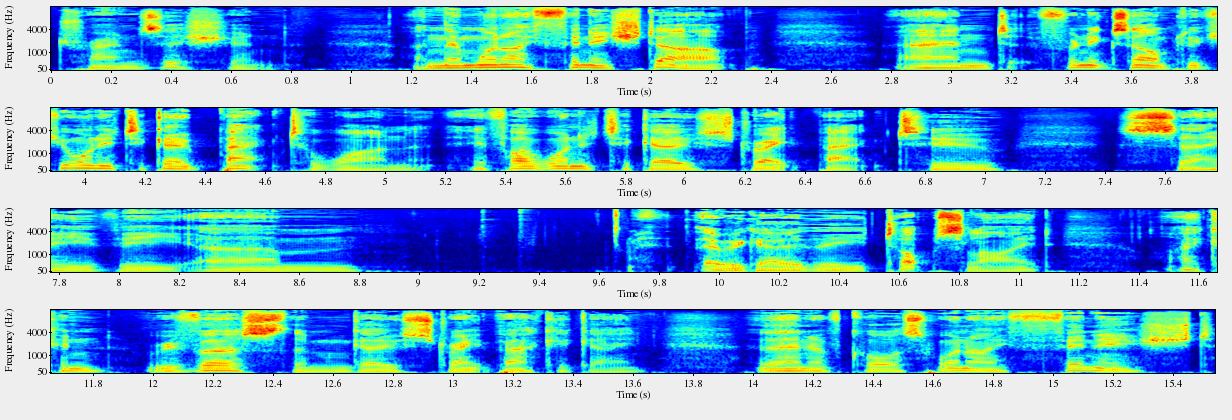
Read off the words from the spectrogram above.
transition. And then when I finished up, and for an example, if you wanted to go back to one, if I wanted to go straight back to, say, the, um, there we go, the top slide, I can reverse them and go straight back again. And then, of course, when I finished,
